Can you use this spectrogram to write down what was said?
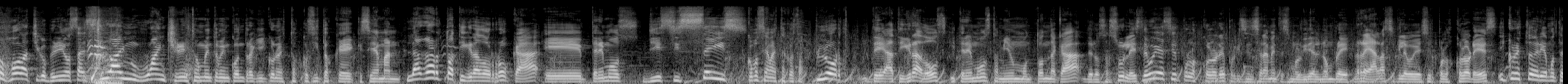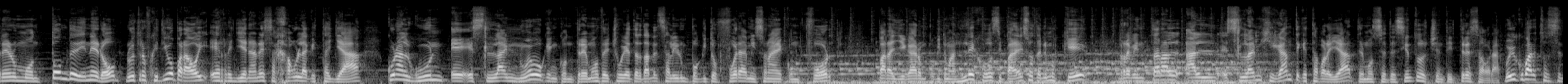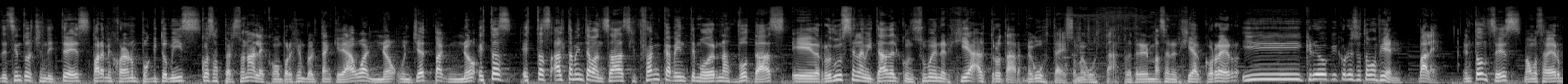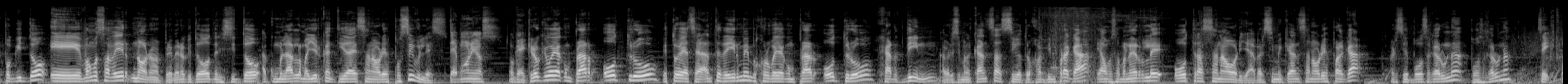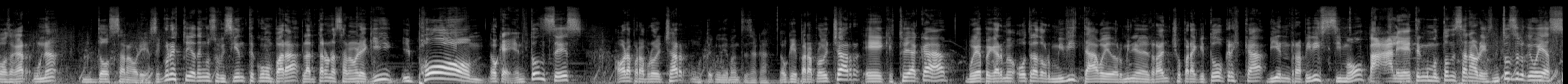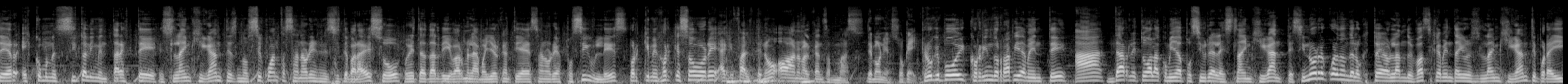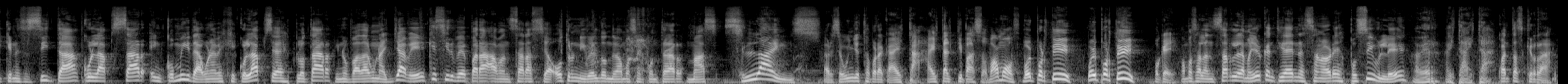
Hola chicos, bienvenidos a Slime Ranch. En este momento me encuentro aquí con estos cositos que, se llaman Lagarto atigrado roca. Eh, Tenemos 16, ¿cómo se llama estas cosas? Plort de atigrados Y tenemos también un montón de acá, de los azules. Le voy a decir por los colores porque sinceramente se me olvida el nombre real Así que le voy a decir por los colores. Y con esto deberíamos tener un montón de dinero. Nuestro objetivo para hoy es rellenar esa jaula que está allá Con algún eh, slime nuevo que encontremos. De hecho voy a tratar de salir un poquito fuera de mi zona de confort Para llegar un poquito más lejos. Y para eso tenemos que reventar al, al slime gigante que está por allá. Tenemos 700 783 ahora. Voy a ocupar estos 783 para mejorar un poquito mis cosas personales Como por ejemplo el tanque de agua, no, un jetpack, no. Estas, estas altamente avanzadas y francamente modernas botas eh, Reducen la mitad del consumo de energía al trotar. Me gusta eso, me gusta, para tener más energía al correr. Y creo que con eso estamos bien. Vale, entonces, vamos a ver un poquito eh, Vamos a ver, no, no, primero que todo necesito acumular la mayor cantidad de zanahorias posibles ¡Demonios! Ok, creo que voy a comprar otro Esto voy a hacer, antes de irme mejor voy a comprar otro jardín A ver si me alcanza, sí, otro jardín por acá Y vamos a ponerle otra zanahoria A ver si me quedan zanahorias por acá ver si puedo sacar una. ¿Puedo sacar una? Sí, puedo sacar una, dos zanahorias. Y con esto ya tengo suficiente como para plantar una zanahoria aquí Y ¡pum! Ok, entonces, ahora para aprovechar uh, tengo diamantes acá. Ok, para aprovechar eh, que estoy acá Voy a pegarme otra dormidita Voy a dormir en el rancho para que todo crezca bien rapidísimo. Vale, ahí tengo un montón de zanahorias. Entonces lo que voy a hacer es como necesito alimentar este slime gigantes No sé cuántas zanahorias necesite para eso Voy a tratar de llevarme la mayor cantidad de zanahorias posibles Porque mejor que sobre a que falte, ¿no? Ah, no me alcanzan más. Demonios, ok. Creo que puedo ir corriendo rápidamente a darle toda la comida posible al slime gigante. Si no recuerdan de lo que estoy hablando Es básicamente hay un slime gigante por ahí que necesita colapsar en comida. Una vez que colapse va a explotar y nos va a dar una llave Que sirve para avanzar hacia otro nivel donde vamos a encontrar más slimes. A ver, según yo está por acá, ahí está, ahí está el tipazo. Vamos, voy por ti, voy por ti. Ok, vamos a lanzarle la mayor cantidad de zanahorias posible. A ver, ahí está, ahí está. ¿Cuántas querrá?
